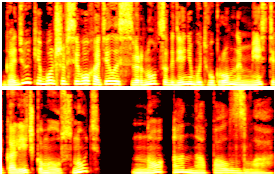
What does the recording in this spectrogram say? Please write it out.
Гадюке больше всего хотелось свернуться где-нибудь в укромном месте колечком и уснуть, но она ползла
